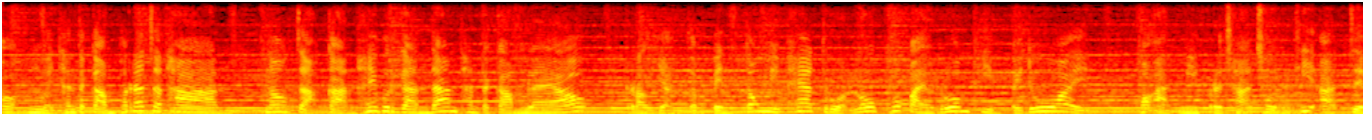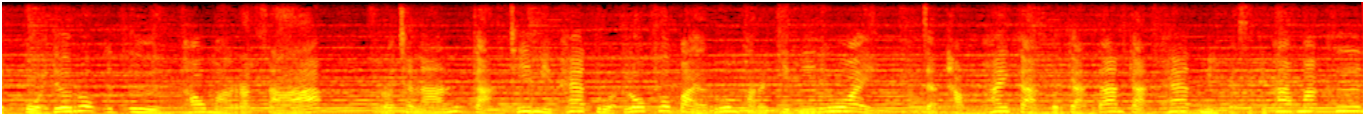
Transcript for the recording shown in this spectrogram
ออกหน่วยทันตกรรมพระราชทาน นอกจากการให้บริการด้านทันตกรรมแล้ว เรายังจำเป็นต้องมีแพทย์ตรวจโรคทั่วไปร่วมทีมไปด้วย เพราะอาจมีประชาชนที่อาจเจ็บป่วยด้วยโรคอื่นๆ เข้ามารักษา เพราะฉะนั้นการที่มีแพทย์ตรวจโรคทั่วไปร่วมภารกิจนี้ด้วย จะทำให้การบริการด้านการแพทย์มีประสิทธิภาพมากขึ้น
